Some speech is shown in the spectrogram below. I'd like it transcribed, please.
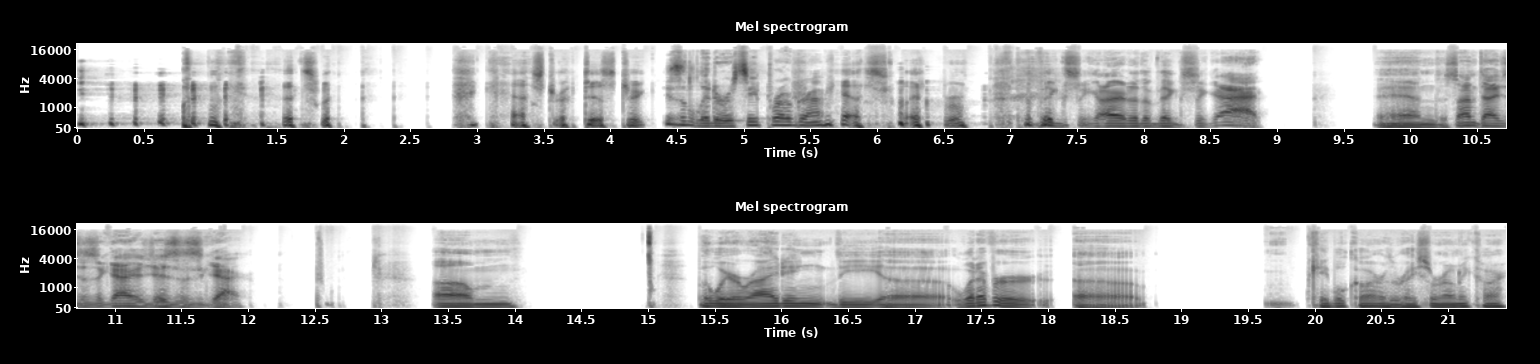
That's what Castro District His literacy program. Yes, went from the big cigar to the big cigar. And sometimes a cigar is just a cigar. Um, but we were riding the uh, whatever uh, cable car or the Rice-A-Roni car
